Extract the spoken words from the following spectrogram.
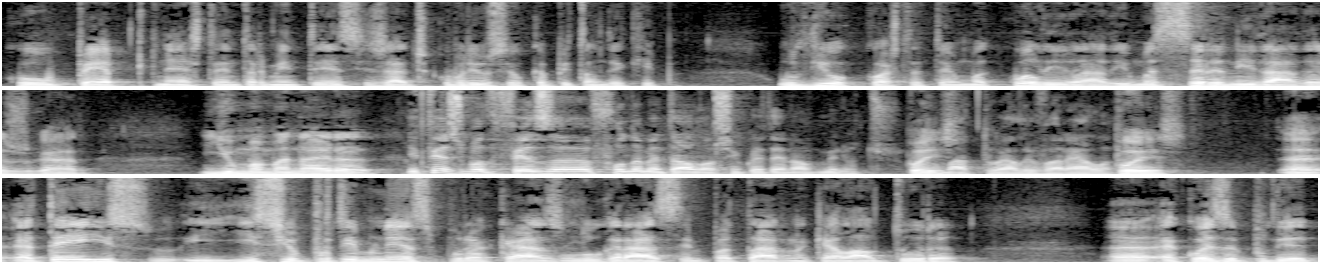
com o Pep nesta intermitência, já descobriu o seu capitão de equipa. O Diogo Costa tem uma qualidade e uma serenidade a jogar e uma maneira. E fez uma defesa fundamental aos 59 minutos. Pois. Mato e Varela. Pois. Eh, até isso. E, e, se o Portimonense, por acaso, lograsse empatar naquela altura, eh, a coisa podia,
